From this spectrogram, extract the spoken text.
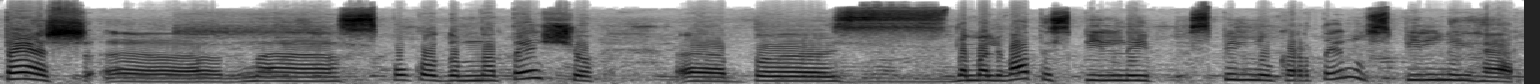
Теж е, з покладом на те, що е, намалювати спільний, спільну картину, спільний герб.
